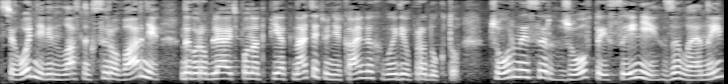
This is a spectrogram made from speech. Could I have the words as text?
Сьогодні він власник сироварні, де виробляють понад 15 унікальних видів продукту: чорний сир, жовтий, синій, зелений.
